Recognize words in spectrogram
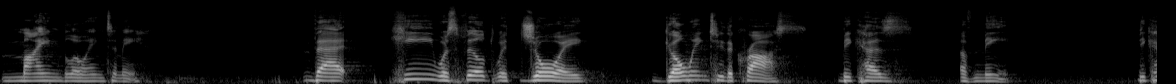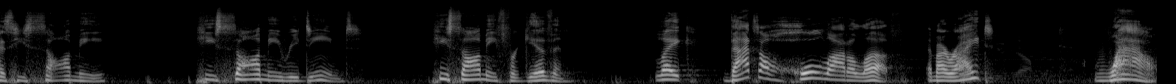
mind blowing to me. That he was filled with joy going to the cross because of me, because he saw me he saw me redeemed. He saw me forgiven. Like, that's a whole lot of love. Am I right? Yeah. Wow.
